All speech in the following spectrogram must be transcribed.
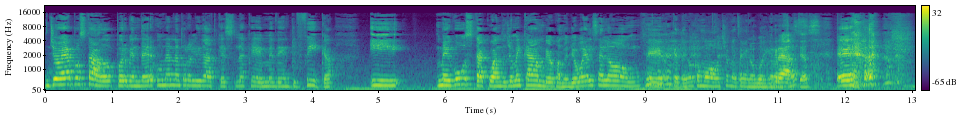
yo he apostado por vender una naturalidad que es la que me identifica y me gusta cuando yo me cambio, cuando yo voy al salón, eh, que tengo como ocho meses que no voy, gracias. Gracias. Eh,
